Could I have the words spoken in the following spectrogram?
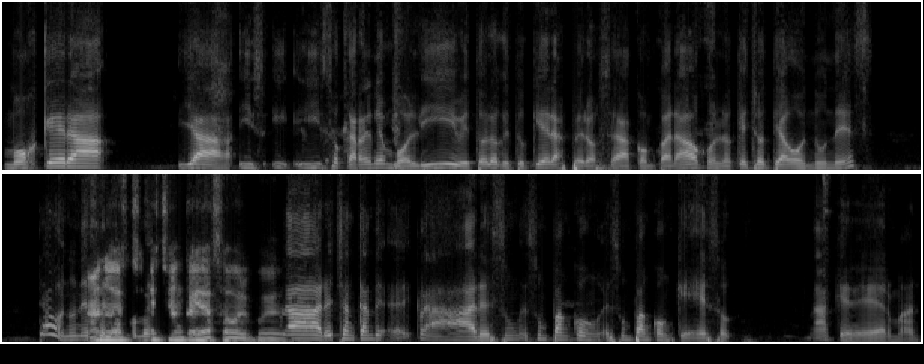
Mosquera ya hizo, hizo, carrera en Bolivia y todo lo que tú quieras, pero o sea, comparado con lo que ha hecho Thiago Núñez, Thiago Núñez ah, no, es, come... caída sol, pues. Claro, echan cande... Eh, claro, es un, es un pan con es un pan con queso. Nada que ver, hermano.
